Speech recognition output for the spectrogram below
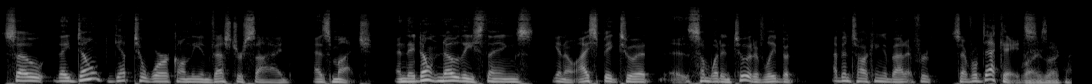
So they don't get to work on the investor side as much. And they don't know these things. You know, I speak to it uh, somewhat intuitively, but I've been talking about it for several decades. Right. Exactly.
